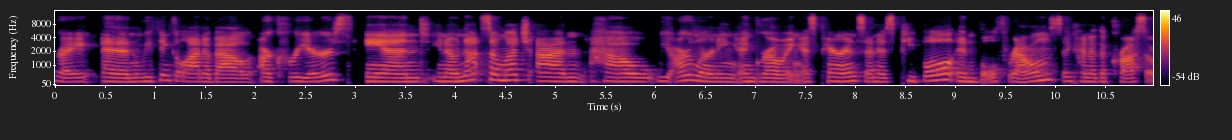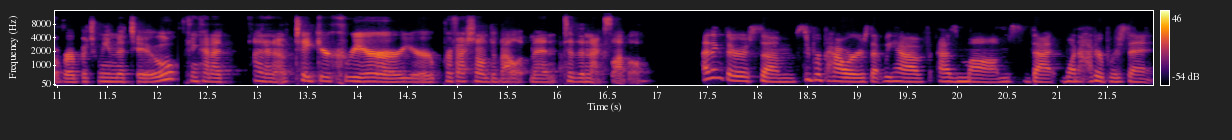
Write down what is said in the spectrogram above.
right? And we think a lot about our careers and, you know, not so much on how we are learning and growing as parents and as people in both realms and kind of the crossover between the two can kind of, I don't know, take your career or your professional development to the next level. I think there are some superpowers that we have as moms that 100%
